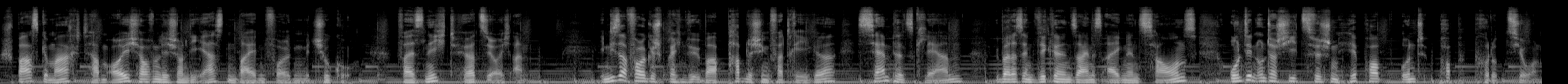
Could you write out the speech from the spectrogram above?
Spaß gemacht haben euch hoffentlich schon die ersten beiden Folgen mit Chuko. Falls nicht, hört sie euch an. In dieser Folge sprechen wir über Publishing-Verträge, Samples klären, über das Entwickeln seines eigenen Sounds und den Unterschied zwischen Hip-Hop und Pop-Produktion.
